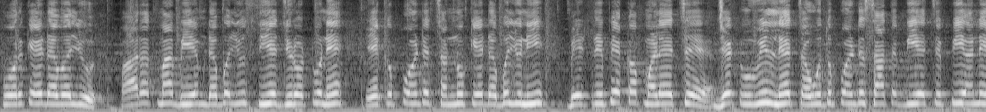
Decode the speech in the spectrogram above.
ફોર કે ડબલ્યુ ભારતમાં બીએમડબલ્યુ સી જીરો ટુને એક પોઈન્ટ છન્નું કે ડબલ્યુની બેટરી પેકઅપ મળે છે, જે ટુ વ્હીલને ચૌદ પોઈન્ટ સાત બીએચપી અને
